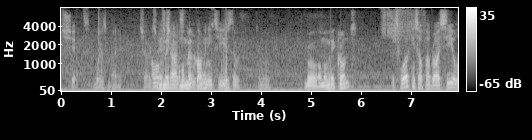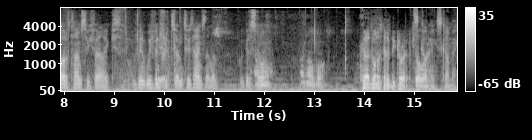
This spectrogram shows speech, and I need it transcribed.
Shit. Where's my charge? I'm We have make- chances, I'ma man, make but we need to use them. Come on. Bro, I'm gonna make runs. It's working so far, bro. I see you a lot of times. To be fair, like we've been we've been through um, two times now, man. We've got to I score. know. I know, bro. Third one is gonna be correct. It's coming, it's coming.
